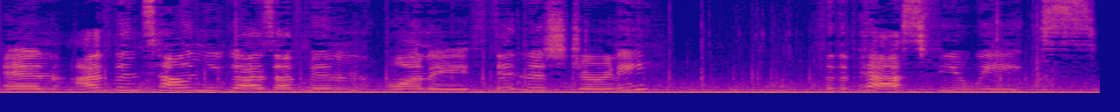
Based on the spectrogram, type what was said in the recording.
And I've been telling you guys I've been on a fitness journey for the past few weeks.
